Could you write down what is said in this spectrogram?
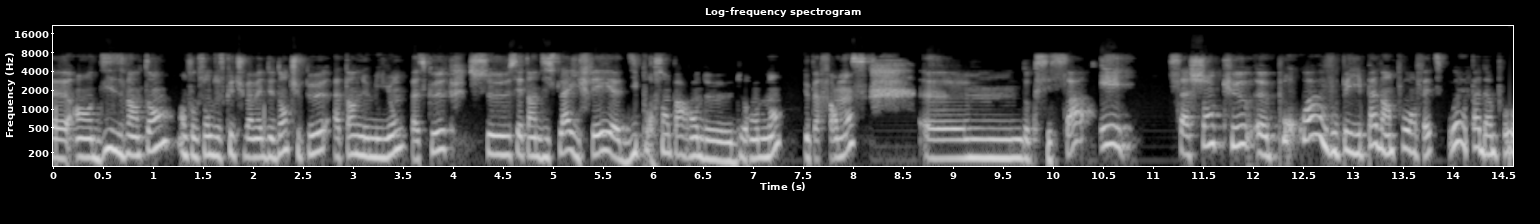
en 10-20 ans, en fonction de ce que tu vas mettre dedans, tu peux atteindre le million parce que ce, cet indice-là, il fait 10% par an de, de rendement, de performance. donc, c'est ça. Et sachant que euh, pourquoi vous payez pas d'impôts en fait? Ouais, pas d'impôts.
